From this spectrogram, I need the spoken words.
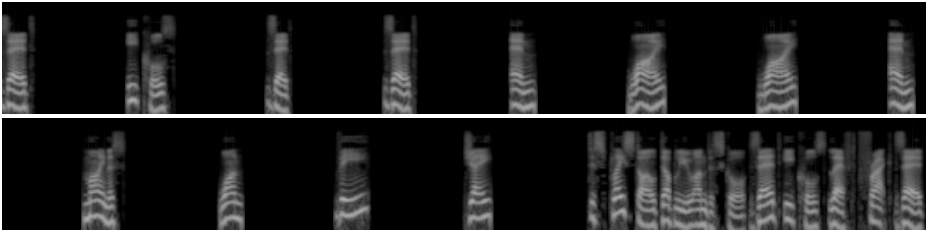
Z equals Z Z N Y Y N minus one V J Display style W underscore Z equals left frac Z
